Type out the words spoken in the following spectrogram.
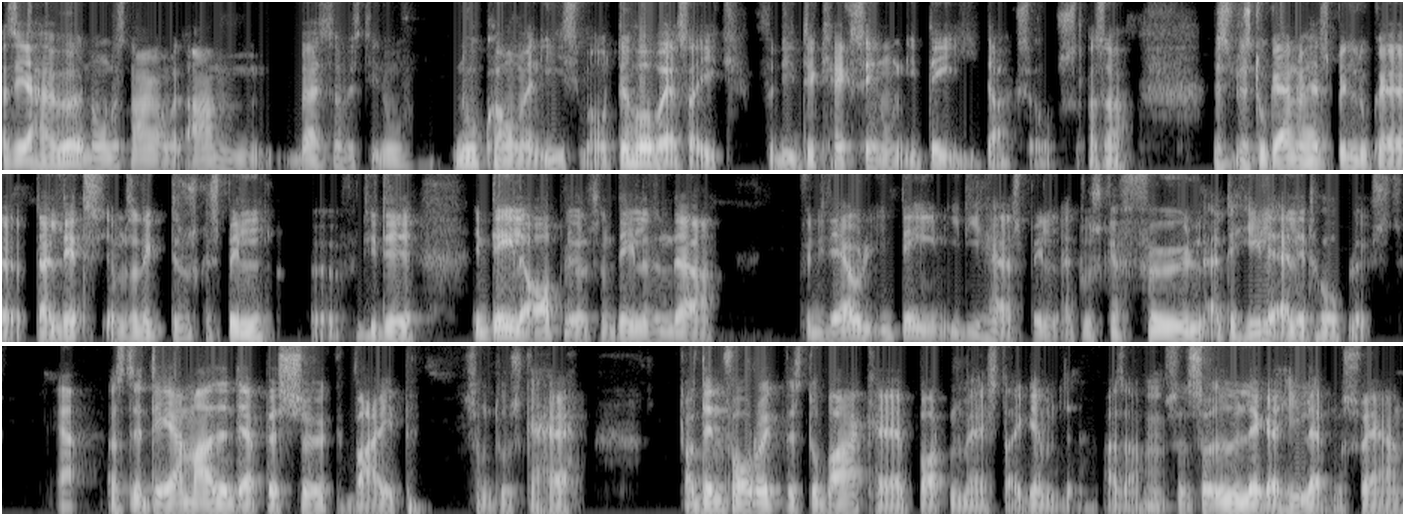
Altså, jeg har hørt nogen, der snakker om, at ah, hvad så, hvis de nu, nu kommer med en easy mode? Det håber jeg så ikke, fordi det kan jeg ikke se nogen idé i Dark Souls. Altså, hvis, hvis du gerne vil have et spil, du kan, der er let, jamen så er det ikke det, du skal spille. Øh, fordi det er en del af oplevelsen, en del af den der... Fordi det er jo ideen i de her spil, at du skal føle, at det hele er lidt håbløst. Ja. Altså, det, det er meget den der berserk-vibe, som du skal have. Og den får du ikke, hvis du bare kan button master igennem det. Altså, Mm. så, så ødelægger hele atmosfæren.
